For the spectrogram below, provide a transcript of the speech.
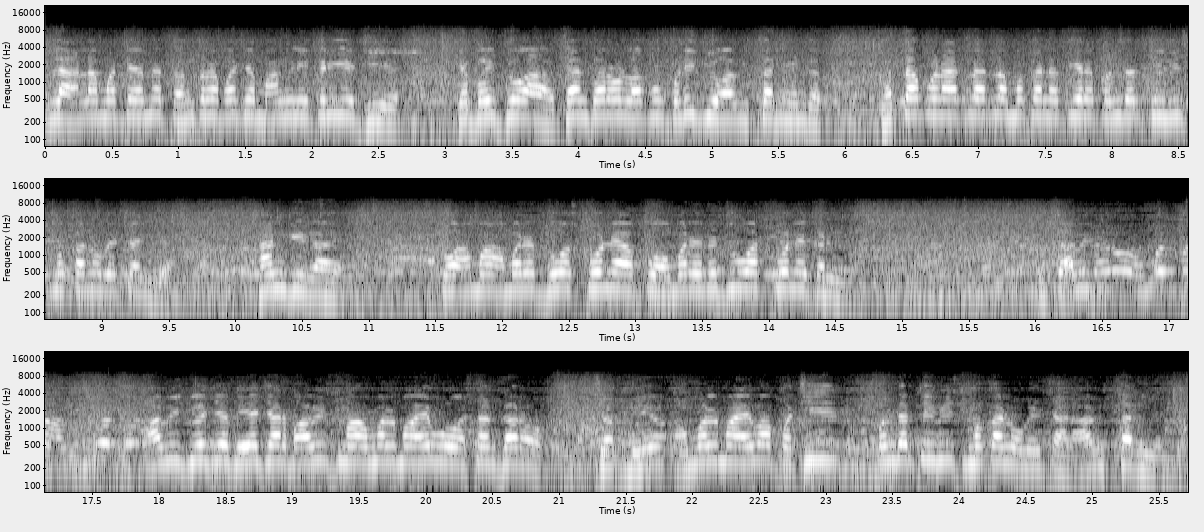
એટલે આના માટે અમે તંત્ર પાસે માંગણી કરીએ છીએ કે ભાઈ જો આ અસાનધારો લાગુ પડી ગયો આ વિસ્તારની અંદર, છતાં પણ આટલા આટલા મકાન અત્યારે પંદરથી વીસ મકાનો વેચાઈ ગયા. ખાનગી રાહે. તો આમાં અમારે દોષ કોને આપવો? અમારે રજૂઆત કોને કરવી? આવી ગયો છે. બે હજાર બાવીસમાં અમલમાં આવ્યો અસરધારો બે અમલમાં આવ્યા પછી પંદરથી વીસ મકાનો વેચાણ આ વિસ્તારની અંદર.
